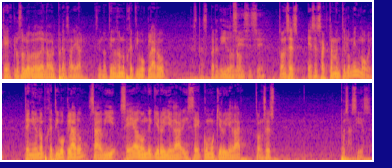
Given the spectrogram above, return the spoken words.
que incluso lo veo del lado empresarial. Si no tienes un objetivo claro, estás perdido, ¿no? Sí, sí, sí. Entonces, es exactamente lo mismo, güey. Tenía un objetivo claro, sabía, sé a dónde quiero llegar y sé cómo quiero llegar. Entonces, pues así es.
